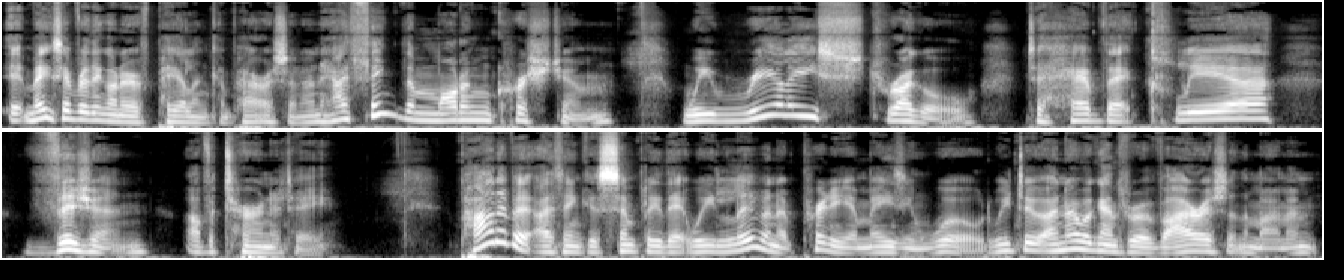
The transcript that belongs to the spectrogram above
it makes everything on earth pale in comparison. And I think the modern Christian, we really struggle to have that clear vision of eternity. Part of it, I think, is simply that we live in a pretty amazing world. We do. I know we're going through a virus at the moment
